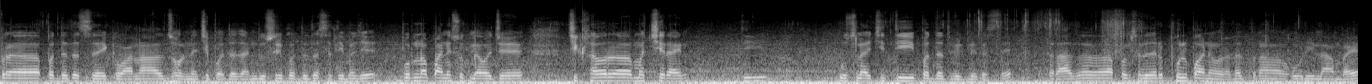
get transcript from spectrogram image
प्र पद्धत असते एक वाना झोलण्याची पद्धत आणि दुसरी पद्धत असते ती म्हणजे पूर्ण पाणी सुकल्यावर जे चिखलावर मच्छी राहील ती उचलायची ती पद्धत वेगळीच असते. तर आज आपण सध्या जर फुल पाण्यावर आलात पण होडी लांब आहे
